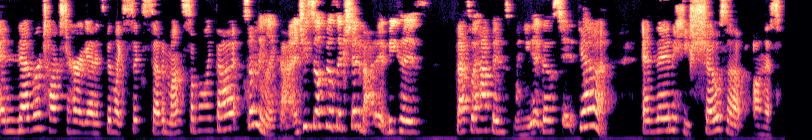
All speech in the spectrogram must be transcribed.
and never talks to her again. It's been like six, seven months, something like that. Something like that. And she still feels like shit about it because that's what happens when you get ghosted. Yeah. And then he shows up on this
